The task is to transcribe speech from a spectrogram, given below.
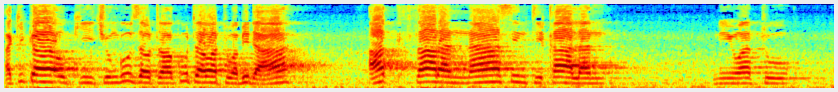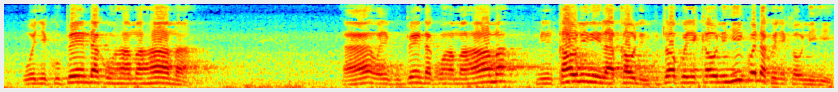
hakika ukichunguza utawakuta watu wa bid'a akthara nasi intiqalan ni watu wenye kupenda kuhamahama. Ha, wenye kupenda kuhamahama min qaulin ila qaulin kutoka kwenye kauli hii kwenda kwenye kauli hii.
